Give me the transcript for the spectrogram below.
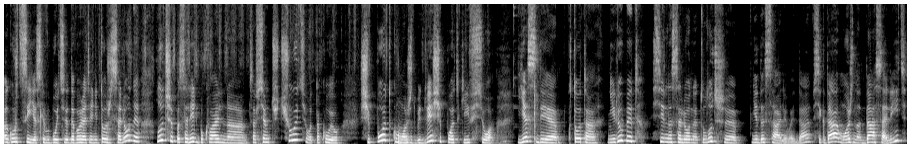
огурцы, если вы будете добавлять, они тоже соленые, лучше посолить буквально совсем чуть-чуть, вот такую щепотку, может быть две щепотки и все. Если кто-то не любит сильно соленое, то лучше не досаливать, да, всегда можно досолить,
